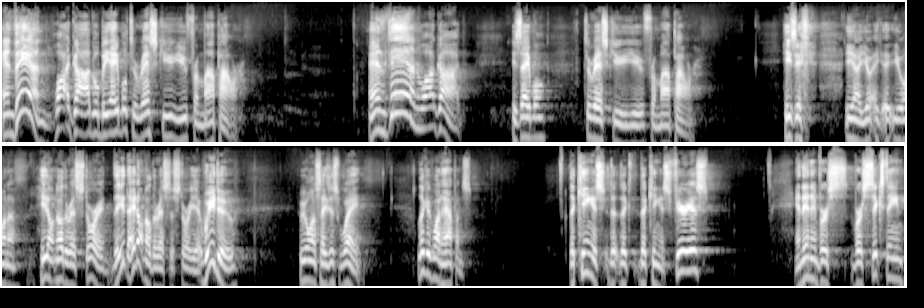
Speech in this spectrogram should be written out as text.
And then what God will be able to rescue you from my power. And then what God is able to rescue you from my power. He's you know, you, you want to, he don't know the rest of the story. They, they don't know the rest of the story yet. We do. We want to say, just wait. Look at what happens. The king is, the, the, the king is furious. And then in verse, verse 16,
